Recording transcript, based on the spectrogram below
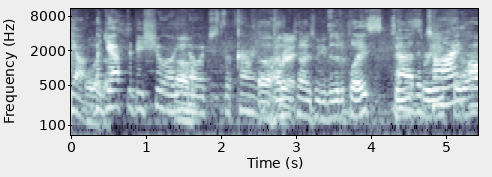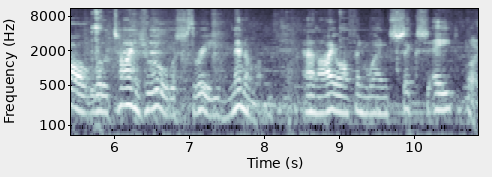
Yeah, but that- you have to be sure, you Um, know, it's the current Uh, how many Right. times would you visit a place? Two, Uh, the three, time, four? oh, well, the times rule was three minimum, and I often went six, eight. My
